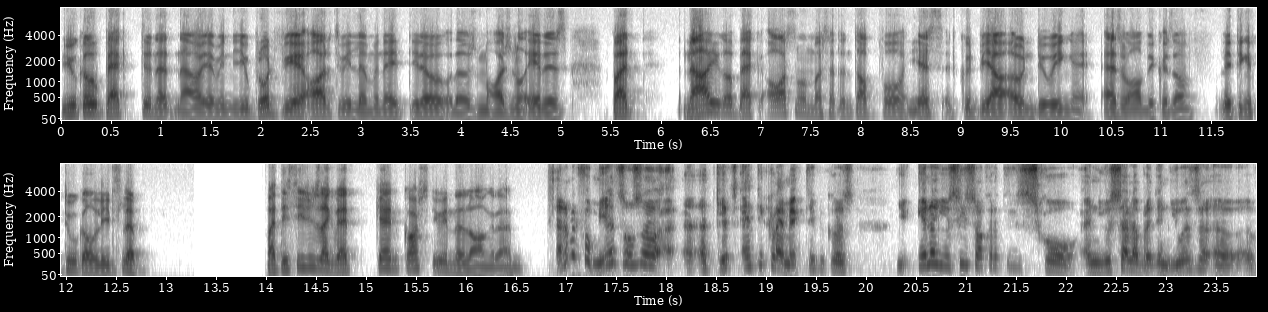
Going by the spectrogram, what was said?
you go back to that now. I mean, you brought VAR to eliminate you know those marginal errors, but now you go back. Arsenal must have in top four. Yes, it could be our own doing as well because of letting a two-goal lead slip. But decisions like that can cost you in the long run. And I mean, for me, it's also uh, it gets anticlimactic because you, you know you see Sokratis score and you celebrate, and you as a, a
